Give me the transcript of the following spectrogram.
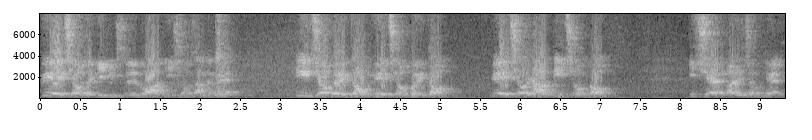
月球的影子落到地球上，对不对？地球会动，月球会动，月球绕地球动一圈二十九天、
